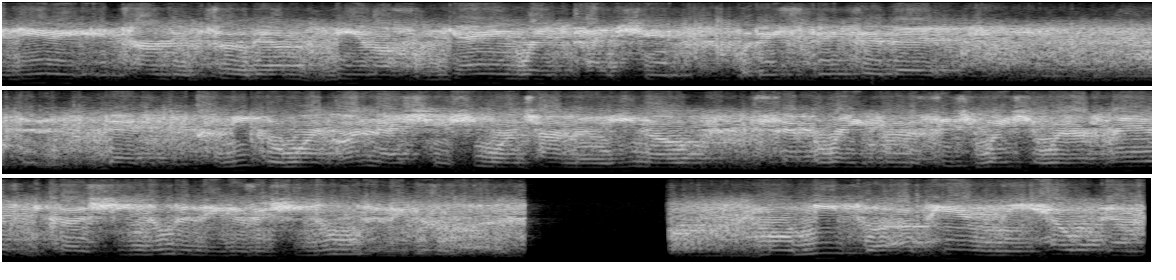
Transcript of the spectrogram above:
And then it, it turned into them being on some gang rape type shit. But they they said that that Kenneka wasn't on that shit. She wasn't trying to, you know, separate from the situation with her friends because she knew the niggas and she knew who the niggas was.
